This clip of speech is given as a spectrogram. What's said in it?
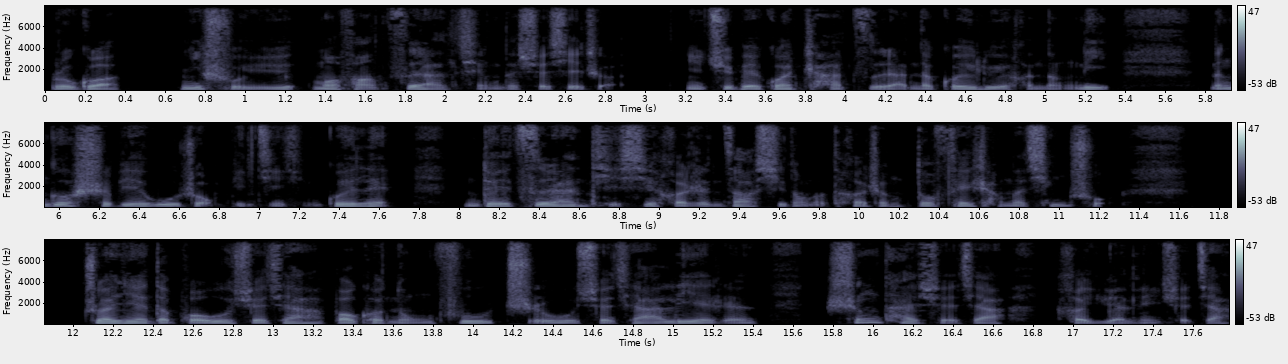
如果你属于模仿自然型的学习者。你具备观察自然的规律和能力，能够识别物种并进行归类。你对自然体系和人造系统的特征都非常的清楚。专业的博物学家，包括农夫、植物学家、猎人、生态学家和园林学家，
